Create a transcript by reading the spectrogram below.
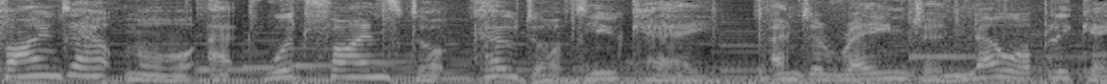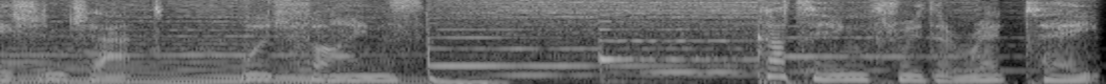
Find out more at woodfines.co.uk and arrange a no-obligation chat. Woodfines cutting through the red tape.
